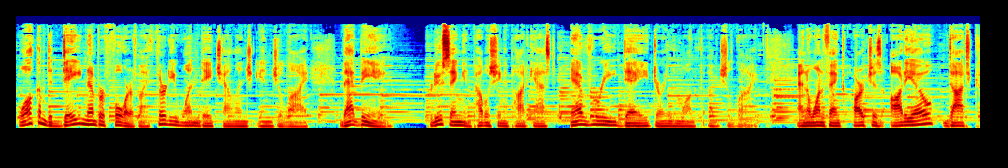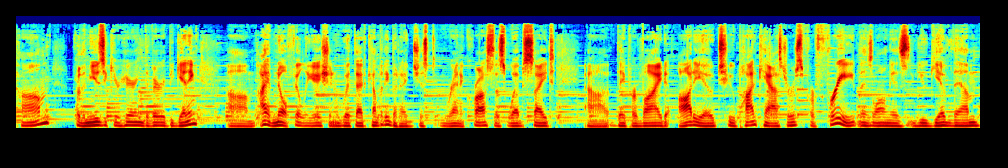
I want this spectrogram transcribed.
Welcome to day number four of my 31 day challenge in July. That being producing and publishing a podcast every day during the month of July. And I want to thank archesaudio.com for the music you're hearing at the very beginning. Um, I have no affiliation with that company, but I just ran across this website. Uh, they provide audio to podcasters for free as long as you give them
